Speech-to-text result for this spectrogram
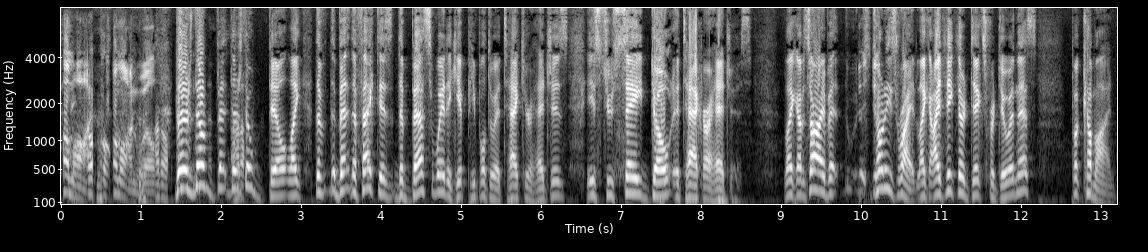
Come on, come on, Will. There's no there's no bill like the, the the fact is the best way to get people to attack your hedges is to say don't attack our hedges. Like I'm sorry, but Tony's right. Like I think they're dicks for doing this, but come on,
